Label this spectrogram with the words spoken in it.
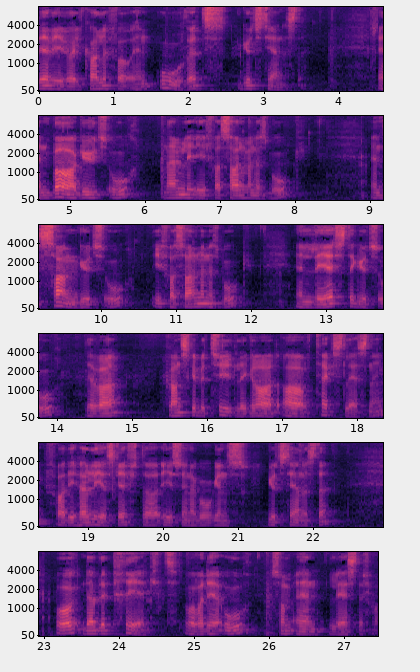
det vi vil kalle for en ordets gudstjeneste. En ba Guds ord, nemlig ifra Salmenes bok. En sang Guds ord ifra Salmenes bok. En leste Guds ord. Det var ganske betydelig grad av tekstlesning fra de hellige skrifter i synagogens gudstjeneste. Og det ble prekt over det ord som en leste fra.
